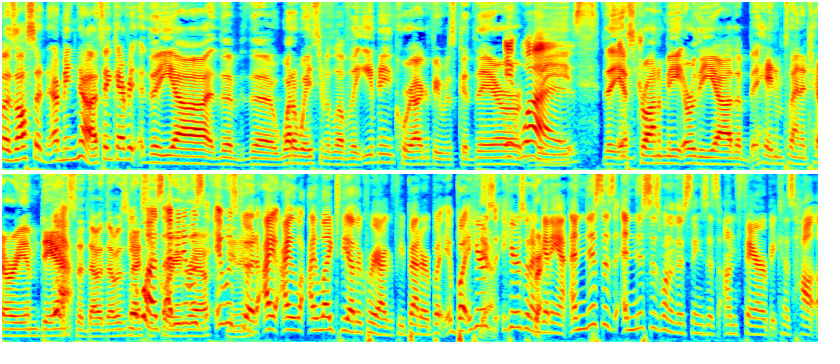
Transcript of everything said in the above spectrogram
Well, it's also. I mean, no. I think every the uh the the what a waste of a lovely evening choreography was good there. It was. the, the It- astronomy or the uh the Hayden Planetarium dance Yeah. that that, that was nice. It was. I mean, it was. It was know? good. I, I I liked the other choreography better. But but here's Yeah. here's what I'm Right. getting at. And this is and this is one of those things that's unfair because ho-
